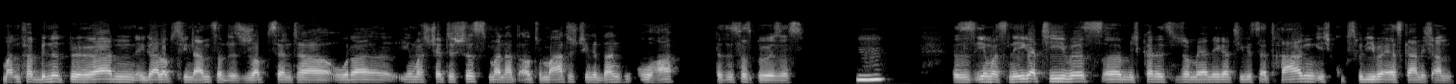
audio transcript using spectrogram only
Man verbindet Behörden, egal ob es Finanzamt ist, Jobcenter oder irgendwas Städtisches, man hat automatisch den Gedanken, oha, das ist was Böses. Mhm. Das ist irgendwas Negatives. Ähm, ich kann jetzt nicht noch mehr Negatives ertragen. Ich gucke es mir lieber erst gar nicht an.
